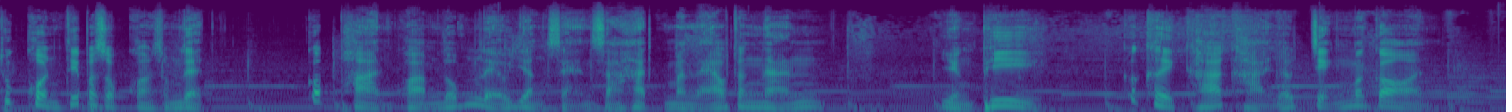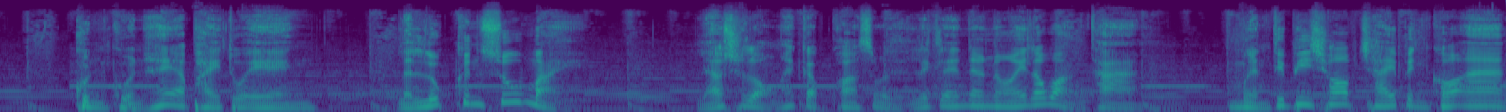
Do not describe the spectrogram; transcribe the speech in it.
ทุกคนที่ประสบความสำเร็จก็ผ่านความล้มเหลวอย่างแสนสาหัสมาแล้วทั้งนั้น อย่างพี่ก็เคยค้าขายแล้วเจ๋งมาก่อน คุณควรให้อภัยตัวเอง และลุกขึ้นสู้ใหม่ แล้วฉลองให้กับความสำเร็จเล็กๆน้อยๆระหว่างทาง เหมือนที่พี่ชอบใช้เป็นข้ออ้าง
